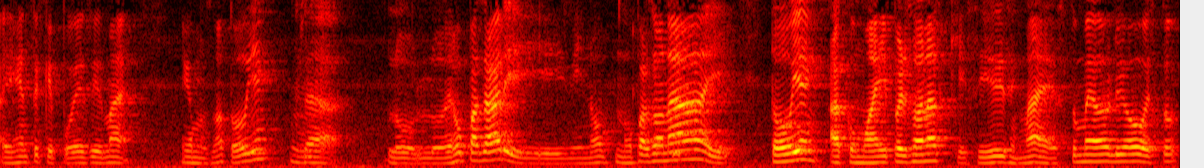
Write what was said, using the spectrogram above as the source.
Hay gente que puede decir "Mae, digamos no todo bien o sea lo, lo dejo pasar y, y no, no pasó nada y todo bien a como hay personas que sí dicen "Mae, esto me dolió esto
